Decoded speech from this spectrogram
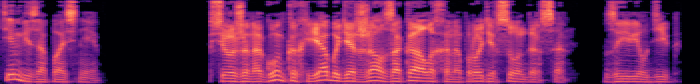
тем безопаснее. «Все же на гонках я бы держал за Калахана против Сондерса», — заявил Дик.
